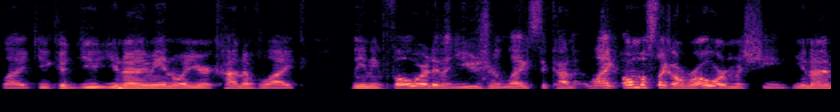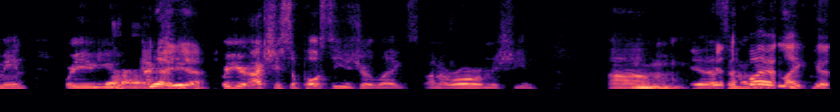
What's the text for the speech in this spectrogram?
Like you could you you know what I mean? Where you're kind of like leaning forward and then use your legs to kind of like almost like a rower machine, you know what I mean? Where you, you Yeah. yeah, actually, yeah. where you're actually supposed to use your legs on a rower machine. Um Mhm. yeah, Yeah, that's, that's why I like thing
